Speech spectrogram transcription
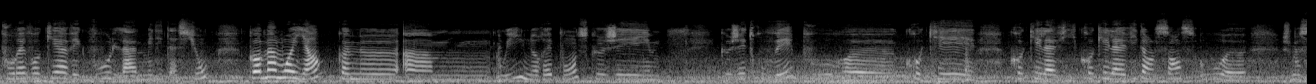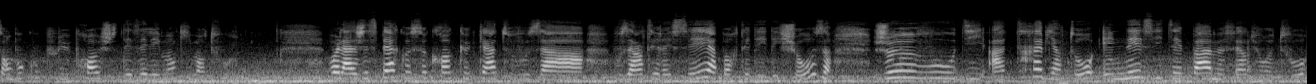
pour évoquer avec vous la méditation comme un moyen, comme un, oui, une réponse que j'ai j'ai trouvé pour euh, croquer, croquer la vie. Croquer la vie dans le sens où euh, je me sens beaucoup plus proche des éléments qui m'entourent. Voilà, j'espère que ce croque 4 vous a, vous a intéressé, apporté des, des choses. Je vous dis à très bientôt et n'hésitez pas à me faire du retour.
